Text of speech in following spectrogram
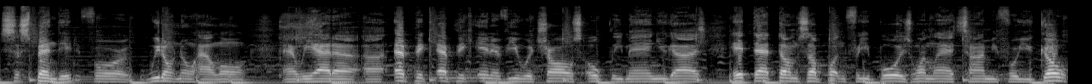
suspended for we don't know how long. And we had a, a epic, epic interview with Charles Oakley, man. You guys hit that thumbs up button for your boys one last time before you go.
